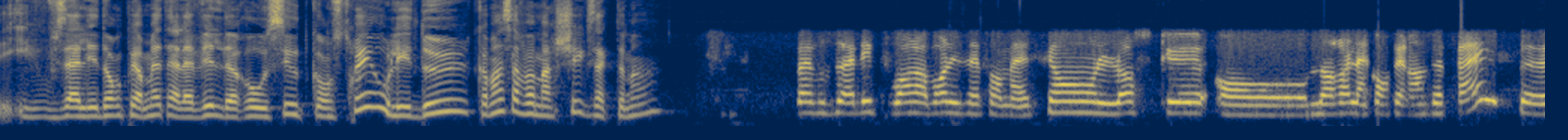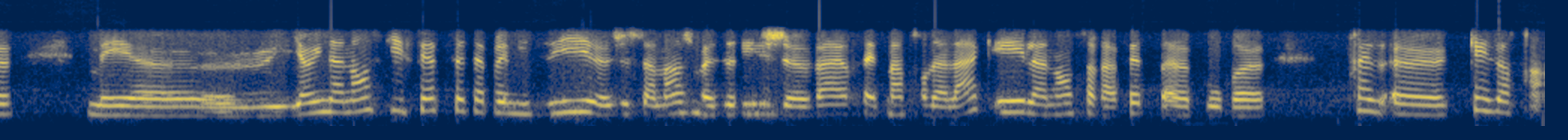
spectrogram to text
vous allez donc permettre à la ville de rehausser ou de construire, ou les deux? Comment ça va marcher exactement? Ben, vous allez pouvoir avoir les informations lorsque on aura la conférence de presse. Mais euh, il y a une annonce qui est faite cet après-midi. Euh, Justement, je me dirige vers Sainte-Marthe-sur-le-Lac et l'annonce sera faite euh, pour euh, 13, euh, 15h30.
